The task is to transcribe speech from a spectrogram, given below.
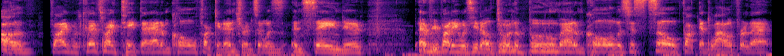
Oh, the vibe was That's why I taped that Adam Cole fucking entrance. It was insane, dude. Everybody was, you know, doing the boom. Adam Cole was just so fucking loud for that.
